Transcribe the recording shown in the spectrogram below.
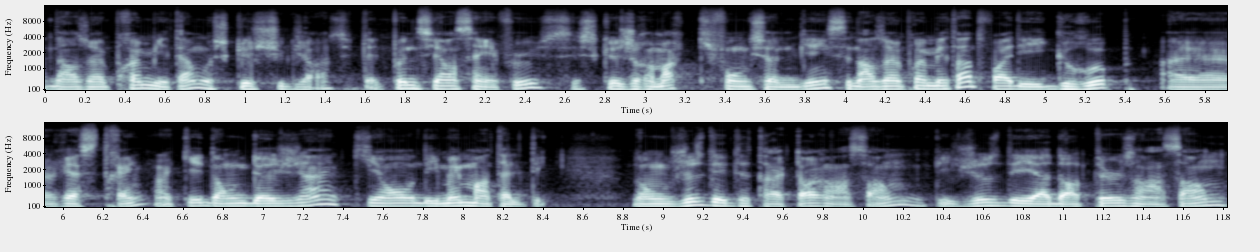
dans un premier temps, moi, ce que je suggère, c'est peut-être pas une science info, c'est ce que je remarque qui fonctionne bien, c'est dans un premier temps de faire des groupes euh, restreints, OK? Donc, de gens qui ont des mêmes mentalités. Donc, juste des détracteurs ensemble, puis juste des adopters ensemble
